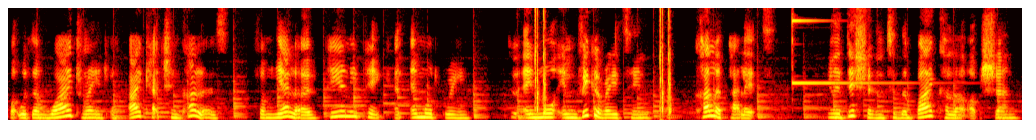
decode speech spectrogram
but with a wide range of eye-catching colours from yellow, peony pink and emerald green to a more invigorating colour palette, in addition to the bicolour option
